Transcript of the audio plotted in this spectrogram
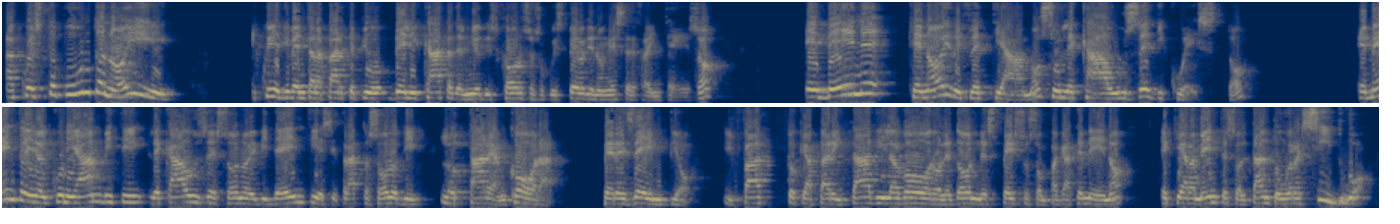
a questo punto noi, e qui diventa la parte più delicata del mio discorso su cui spero di non essere frainteso, È bene che noi riflettiamo sulle cause di questo e mentre in alcuni ambiti le cause sono evidenti e si tratta solo di lottare ancora, per esempio il fatto che a parità di lavoro le donne spesso sono pagate meno, è chiaramente soltanto un residuo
